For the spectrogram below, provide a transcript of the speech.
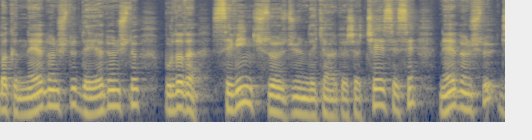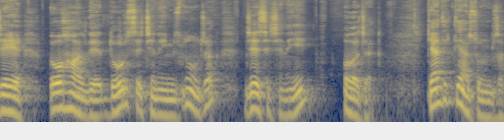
bakın neye dönüştü? D'ye dönüştü. Burada da sevinç sözcüğündeki arkadaşlar Ç sesi neye dönüştü? C'ye. O halde doğru seçeneğimiz ne olacak? C seçeneği olacak. Geldik diğer sorumuza.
